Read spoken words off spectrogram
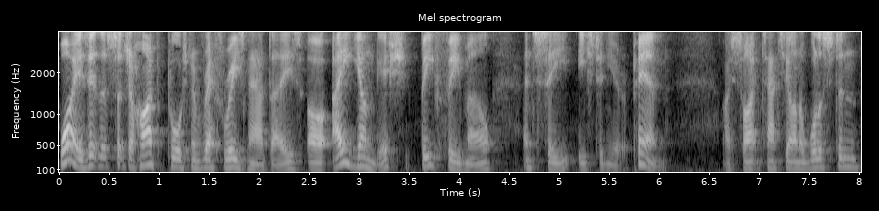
Why is it that such a high proportion of referees nowadays are A. youngish, B. female, and C. Eastern European? I cite Tatiana Wollaston,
